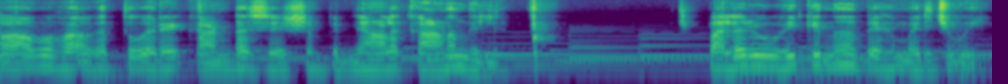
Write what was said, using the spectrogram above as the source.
ആ ഭാഗത്ത് വരെ കണ്ട ശേഷം പിന്നെ ആളെ കാണുന്നില്ല. പലരും ഊഹിക്കുന്നത് അദ്ദേഹം മരിച്ചുപോയി.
